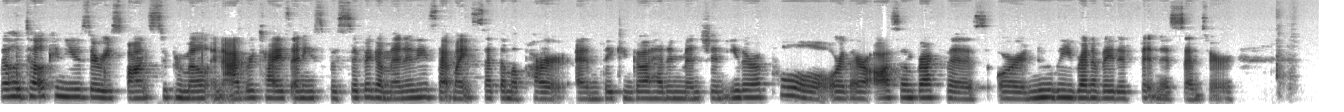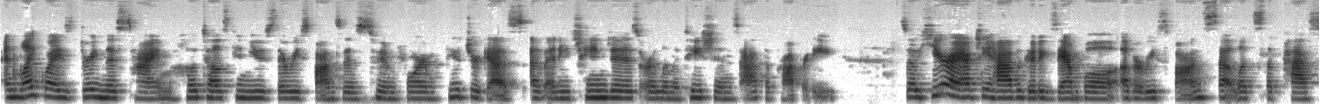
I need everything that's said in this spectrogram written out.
the hotel can use their response to promote and advertise any specific amenities that might set them apart. And they can go ahead and mention either a pool or their awesome breakfast or newly renovated fitness center. And likewise, during this time, hotels can use their responses to inform future guests of any changes or limitations at the property. So, here I actually have a good example of a response that lets the past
